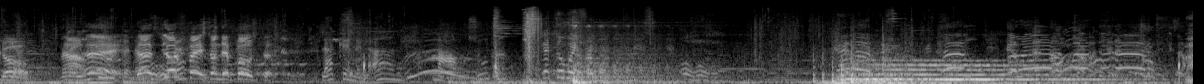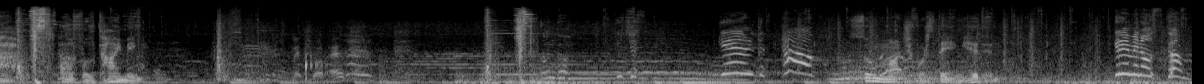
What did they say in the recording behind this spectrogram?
Go. Now, hey, that's your face on the poster. لكن الآن مع وجود Get away from me. Awful timing. You just killed! Help! So much for staying hidden. Criminals come!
